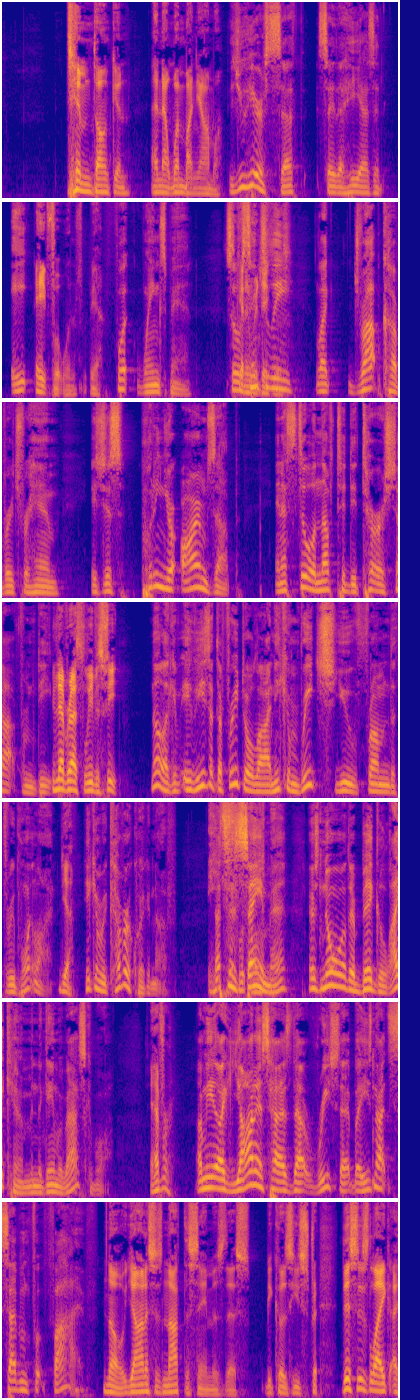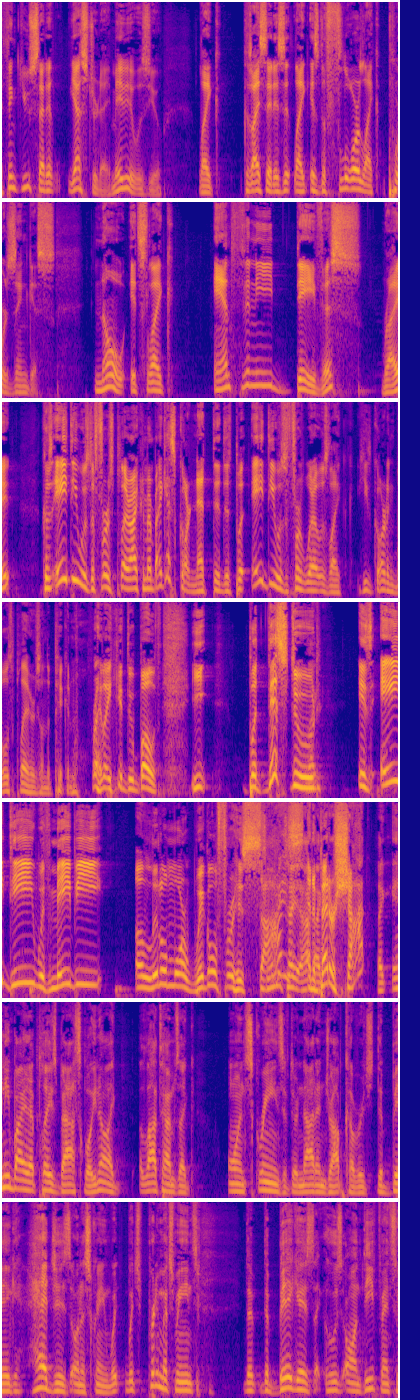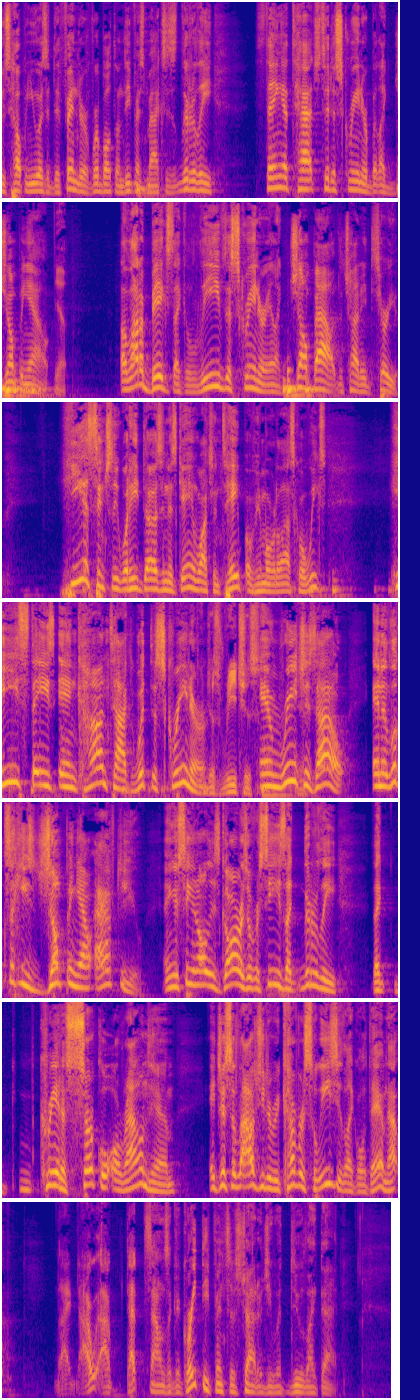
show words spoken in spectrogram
Tim Duncan, and now Wembanyama. Did you hear Seth say that he has an eight Eight foot one. Yeah. foot wingspan? So essentially, ridiculous. Like drop coverage for him is just putting your arms up, and that's still enough to deter a shot from deep. He never has to leave his feet. No, like if, if he's at the free throw line, he can reach you from the three point line. Yeah. He can recover quick enough. That's insane, oh. man. There's no other big like him in the game of basketball. Ever. I mean, like Giannis has that reach that, but he's not seven foot five. No, Giannis is not the same as this because he's. Stri- this is like I think you said it yesterday. Maybe it was you. Like because I said, is it like is the floor like Porzingis? No, it's like Anthony Davis, right? Because AD was the first player I can remember. I guess Garnett did this, but AD was the first where it was like he's guarding both players on the pick and roll, right? Like he could do both. He, but this dude is AD with maybe a little more wiggle for his So size tell you and a like- better shot. Like anybody that plays basketball, you know, like a lot of times, like on screens, if they're not in drop coverage, the big hedges on a screen, which, which pretty much means the the big is like who's on defense, who's helping you as a defender. If we're both on defense, Max is literally staying attached to the screener, but like jumping out. Yeah. A lot of bigs like leave the screener and like jump out to try to deter you. He essentially what he does in this game, watching tape of him over the last couple of weeks, he stays in contact with the screener Just reaches. and reaches out, and it looks like he's jumping out after you. And you're seeing all these guards overseas, like literally, like create a circle around him. It just allows you to recover so easy. Like, well, damn, that I, I, I, that sounds like a great defensive strategy with dude like that.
